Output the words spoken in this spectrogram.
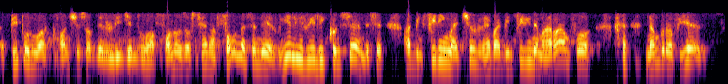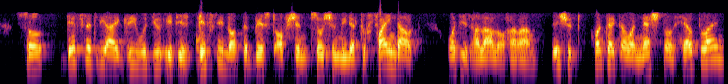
uh, people who are conscious of their religion, who are followers of SANHA, phone us and they're really, really concerned. They said, I've been feeding my children. Have I been feeding them haram for a number of years? So definitely I agree with you. It is definitely not the best option, social media, to find out what is halal or haram. They should contact our national helpline,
